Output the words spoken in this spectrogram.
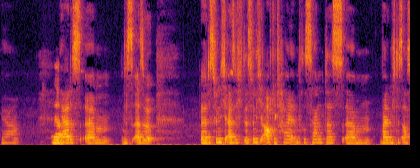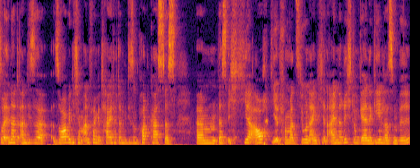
Ja. Ja, ja das, ähm, das, also, Äh, das finde ich, also ich, das finde ich auch total interessant, dass, ähm, weil mich das auch so erinnert an diese Sorge, die ich am Anfang geteilt hatte mit diesem Podcast, dass, ähm, dass ich hier auch die Information eigentlich in eine Richtung gerne gehen lassen will,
